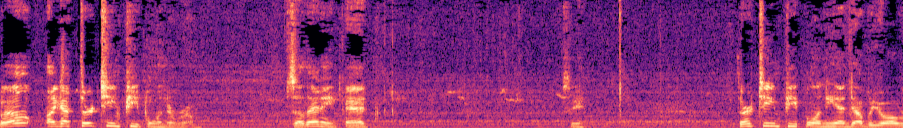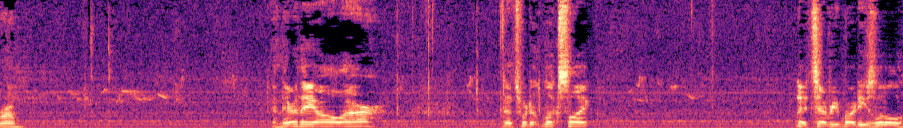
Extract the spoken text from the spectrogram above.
Well, I got 13 people in the room. So that ain't bad. See? 13 people in the NWO room. And there they all are. That's what it looks like. That's everybody's little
